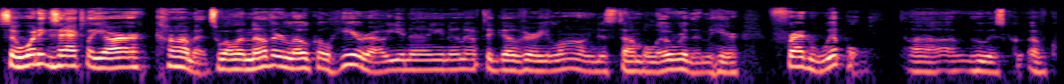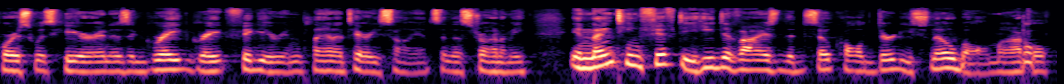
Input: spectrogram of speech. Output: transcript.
So what exactly are comets? Well, another local hero, you know, you don't have to go very long to stumble over them here. Fred Whipple, uh, who is, of course was here and is a great, great figure in planetary science and astronomy. In 1950, he devised the so-called dirty snowball model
